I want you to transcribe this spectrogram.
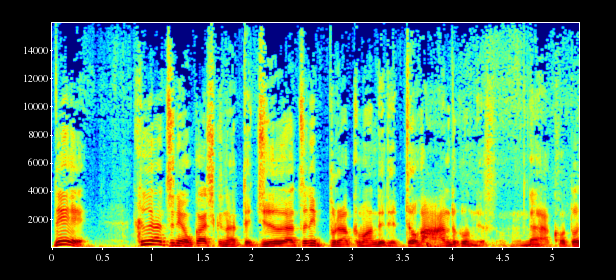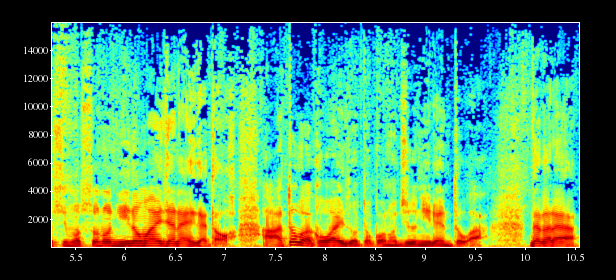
で、9月におかしくなって10月にブラックマンデーでドカーンと来るんです。だから今年もその二の舞じゃないかと。あとが怖いぞと、この12連投は。だから、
